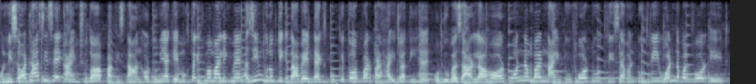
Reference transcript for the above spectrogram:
उन्नीस सौ अठासी ऐसी कायम शुदा पाकिस्तान और दुनिया के मुख्तलिफ़ ममालिक में अजीम ग्रुप की किताबें टेक्स्ट बुक के तौर पर पढ़ाई जाती हैं। Urdu Bazaar Lahore, phone number nine two four two three seven two three one double four eight.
